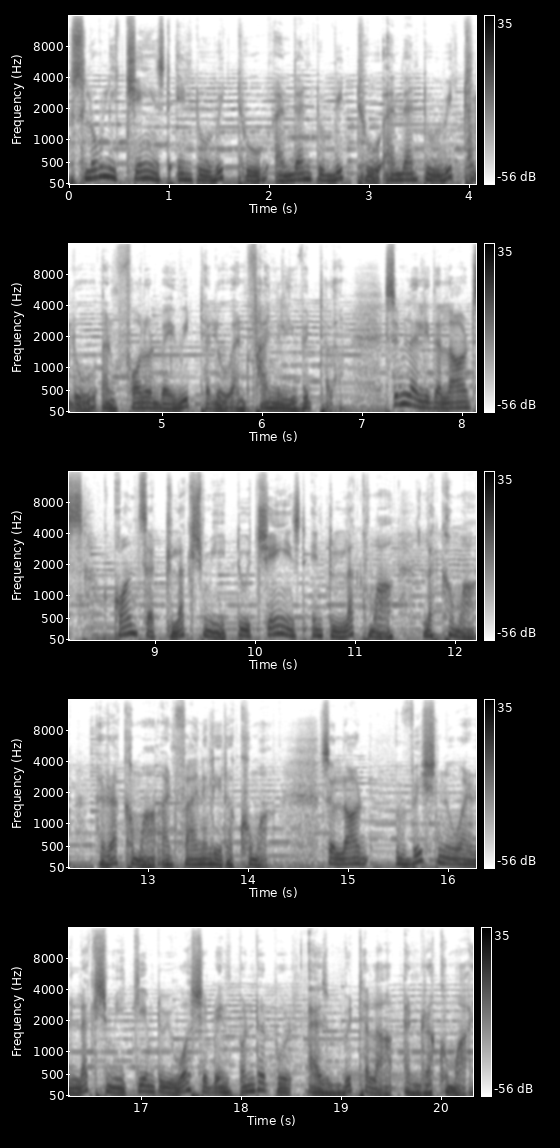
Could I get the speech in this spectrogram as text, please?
slowly changed into Vittu and then to Vittu and then to Vittulu and followed by Vittalu and finally Vittala. Similarly, the Lord's concept Lakshmi too changed into Lakma, Lakama, Rakama, and finally Rakuma. So, Lord Vishnu and Lakshmi came to be worshipped in Pandharpur as Vitala and Rakumai.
